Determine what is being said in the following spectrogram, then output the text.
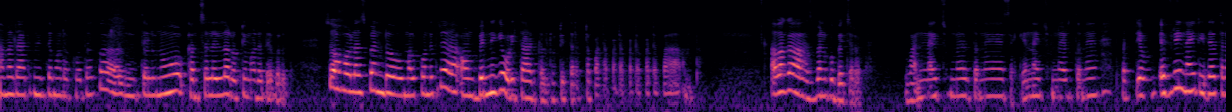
ಆಮೇಲೆ ರಾತ್ರಿ ನಿದ್ದೆ ಮಾಡೋಕ್ಕೆ ಹೋದಾಗ ನಿದ್ದೆಲ್ಲೂ ಕನಸಲ್ಲೆಲ್ಲ ರೊಟ್ಟಿ ಮಾಡೋದೇ ಬರುತ್ತೆ. ಸೊ ಅವಳ ಹಸ್ಬೆಂಡು ಮಲ್ಕೊಂಡಿದ್ರೆ ಅವ್ನ ಬೆನ್ನಿಗೆ ಹೊಡಿತಾ ಇರ್ತಾಳೆ ರೊಟ್ಟಿ ಥರ ಟಪ ಟಪ ಟಪ ಟಪ ಟಪ ಅಂತ. ಆವಾಗ ಹಸ್ಬೆಂಡ್ಗೂ ಬೇಜಾರತ್ತೆ ಒನ್ ನೈಟ್ ಸುಮ್ಮನೆ ಇರ್ತಾನೆ ಸೆಕೆಂಡ್ ನೈಟ್ ಸುಮ್ಮನೆ ಇರ್ತಾನೆ ಬಟ್ ಎವ್ ಎವ್ರಿ ನೈಟ್ ಇದೇ ಥರ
